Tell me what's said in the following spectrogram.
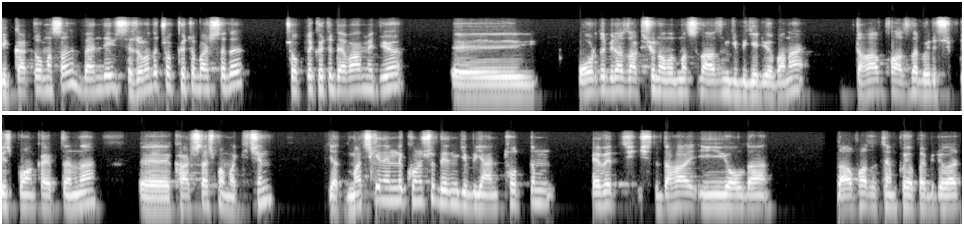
dikkatli olması lazım. Ben Davis sezona da çok kötü başladı. Çok da kötü devam ediyor. Ee, orada biraz aksiyon alınması lazım gibi geliyor bana. Daha fazla böyle sürpriz puan kayıplarına e, karşılaşmamak için. Ya maç genelinde konuştuk dediğim gibi yani Tottenham evet işte daha iyi yolda daha fazla tempo yapabiliyorlar.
